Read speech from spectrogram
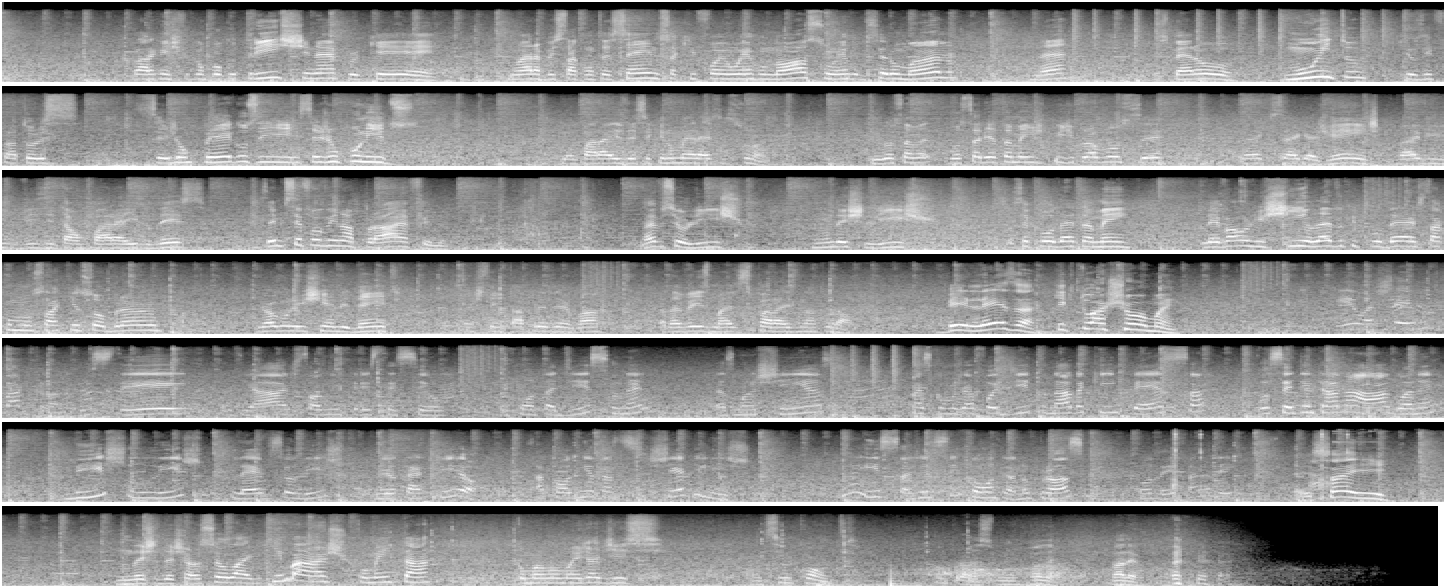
Claro que a gente fica um pouco triste, né? Porque não era para estar acontecendo. Isso aqui foi um erro nosso, um erro do ser humano, né? Espero muito que os infratores sejam pegos e sejam punidos. Porque um paraíso desse aqui não merece isso não. E gostaria, gostaria também de pedir para você, né, que segue a gente, que vai vi- visitar um paraíso desse, sempre que você for vir na praia, filho, leve seu lixo, não deixe lixo. Se você puder também levar um lixinho, leve o que puder, está como um saquinho sobrando, joga um lixinho ali dentro, pra gente tentar preservar cada vez mais esse paraíso natural. Beleza? O que, que tu achou, mãe? Eu achei muito bacana. Gostei da viagem, só me entristeceu por conta disso, né? Das manchinhas. Mas como já foi dito, nada que impeça você de entrar na água, né? Lixo, lixo, leve seu lixo. O meu tá aqui, ó. A colinha tá cheia de lixo. E é isso, a gente se encontra no próximo rolê para lei. É isso aí. Não deixe de deixar o seu like aqui embaixo, comentar, como a mamãe já disse. A gente se encontra no próximo rolê. Valeu!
